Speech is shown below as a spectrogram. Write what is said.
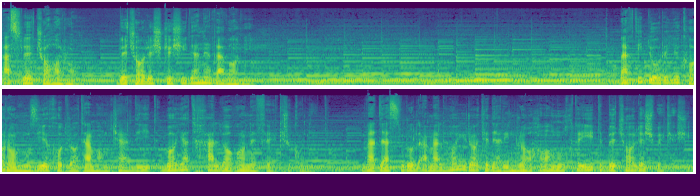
فصل چهارم به چالش کشیدن قوانین. وقتی دوره کارآموزی خود را تمام کردید باید خلاقانه فکر کنید و دستورالعملهایی را که در این راه آموخته اید به چالش بکشید.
